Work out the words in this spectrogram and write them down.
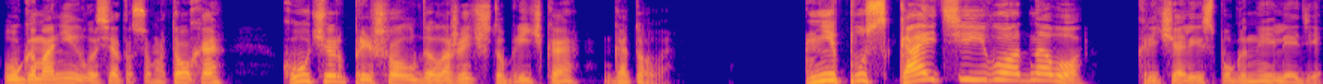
угомонилась эта суматоха, кучер пришел доложить, что бричка готова. «Не пускайте его одного!» — кричали испуганные леди.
